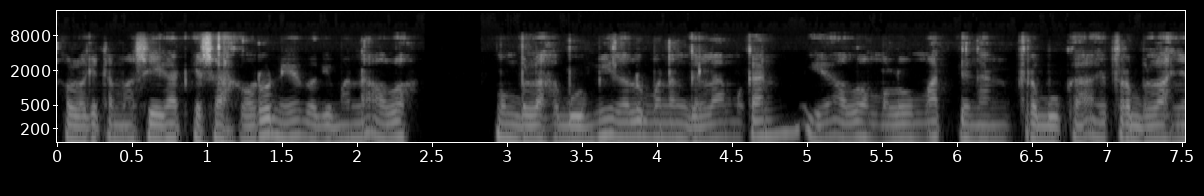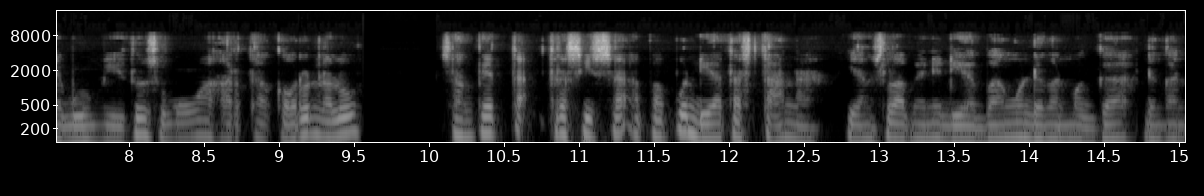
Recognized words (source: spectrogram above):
Kalau kita masih ingat kisah Korun ya, bagaimana Allah membelah bumi lalu menenggelamkan. Ya Allah melumat dengan terbuka terbelahnya bumi itu semua harta korun lalu sampai tak tersisa apa pun di atas tanah yang selama ini dia bangun dengan megah dengan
